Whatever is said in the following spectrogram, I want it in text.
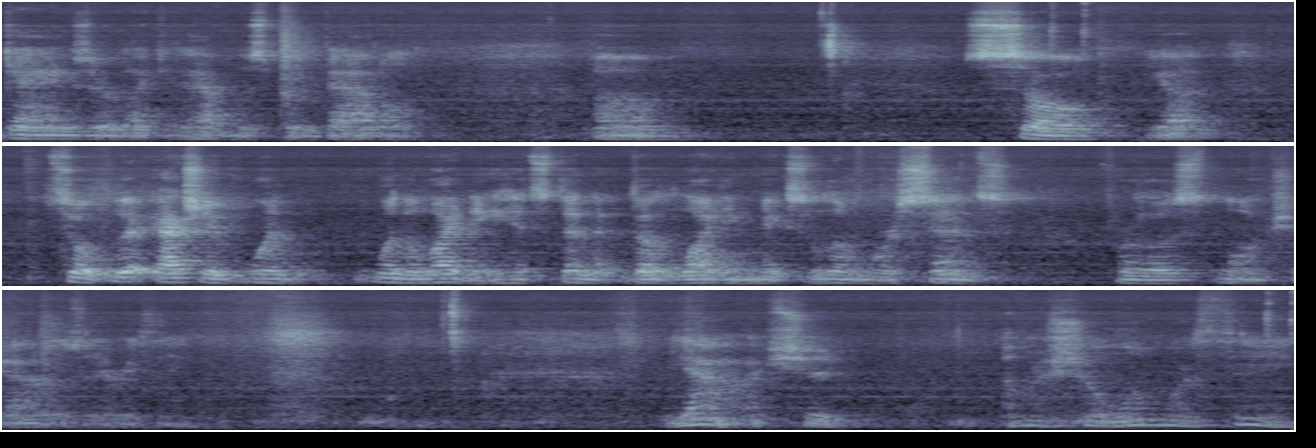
gangs are like having this big battle. Um, so yeah, so actually when when the lightning hits, then the, the lighting makes a little more sense for those long shadows and everything. Yeah, I should. I'm going to show one more thing.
